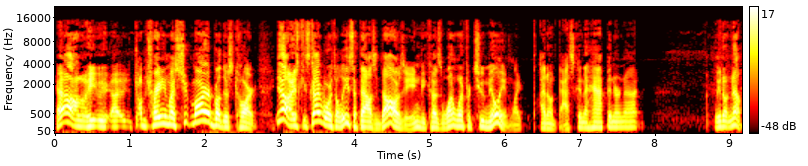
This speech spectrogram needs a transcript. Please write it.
"Hell, he- uh, I'm trading my Super Mario Brothers card." You know, it's, got worth at least a thousand dollars, Ian, because one went for two million. Like, I don't. That's going to happen or not. We don't know.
